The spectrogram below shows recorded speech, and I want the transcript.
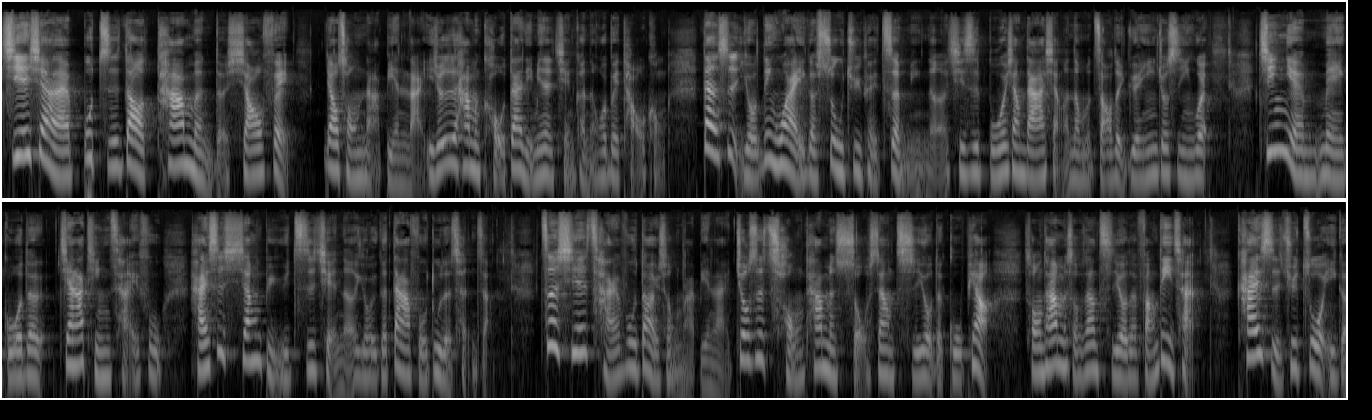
接下来不知道他们的消费要从哪边来，也就是他们口袋里面的钱可能会被掏空。但是有另外一个数据可以证明呢，其实不会像大家想的那么糟的原因，就是因为今年美国的家庭财富还是相比于之前呢，有一个大幅度的成长。这些财富到底是从哪边来？就是从他们手上持有的股票，从他们手上持有的房地产开始去做一个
